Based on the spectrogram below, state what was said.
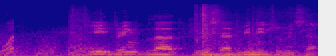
What? He drink blood. Reset. We need to reset.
